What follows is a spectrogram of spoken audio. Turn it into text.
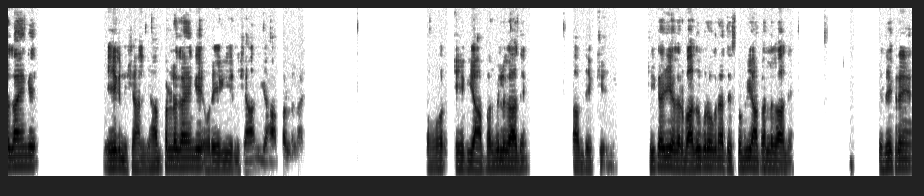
लगाएँगे। एक निशान यहाँ पर लगाएँगे और एक ये निशान यहाँ पर लगाएँगे और एक यहाँ पर भी लगा दें। अब देखिए जी। ठीक है जी, अगर बाजू को रोकना है तो इसको भी यहाँ पर लगा दें। ये देख रहे हैं।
